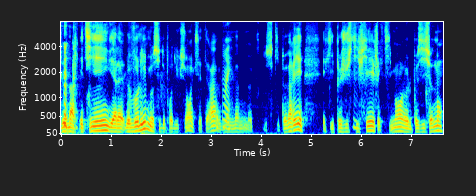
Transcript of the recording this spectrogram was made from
le marketing, il y a le volume aussi de production, etc. Même, ce qui peut varier et qui peut justifier effectivement le, positionnement.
